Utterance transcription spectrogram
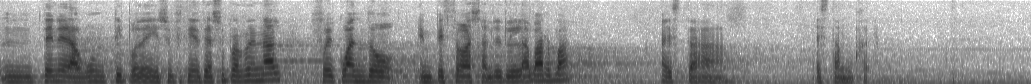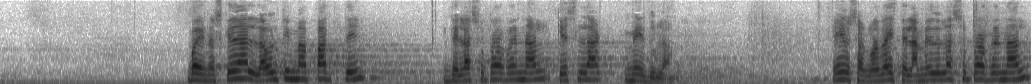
mm, tener algún tipo de insuficiencia suprarrenal, fue cuando empezó a salirle la barba a esta mujer. Bueno, nos queda la última parte de la suprarrenal, que es la médula. ¿Eh? ¿Os acordáis de la médula suprarrenal?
